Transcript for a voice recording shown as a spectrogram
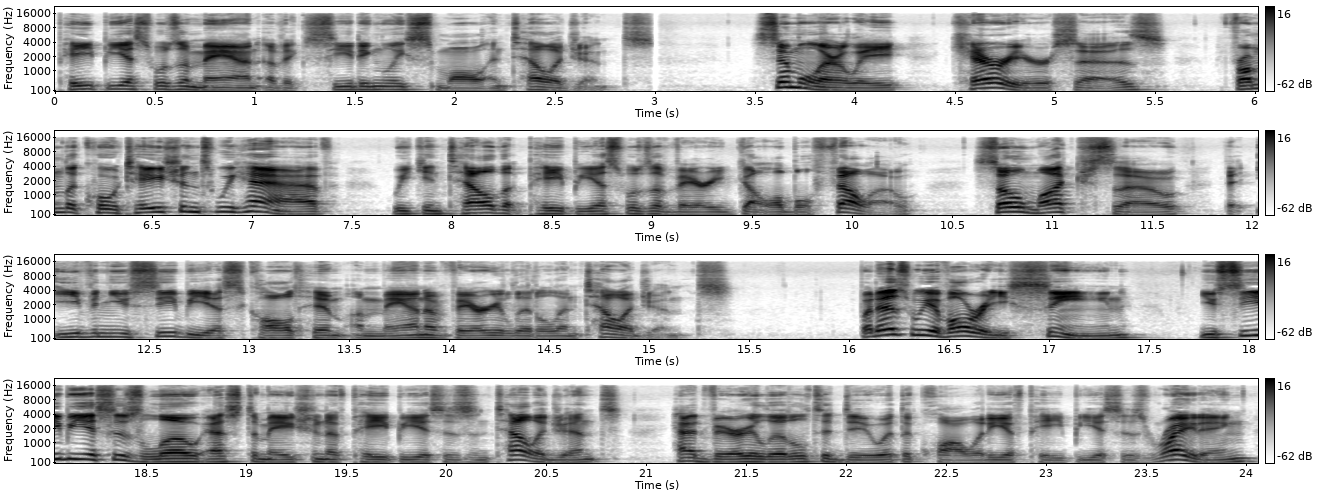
Papias was a man of exceedingly small intelligence. Similarly, Carrier says, From the quotations we have, we can tell that Papias was a very gullible fellow, so much so that even Eusebius called him a man of very little intelligence. But as we have already seen, Eusebius's low estimation of Papias's intelligence had very little to do with the quality of Papias's writing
